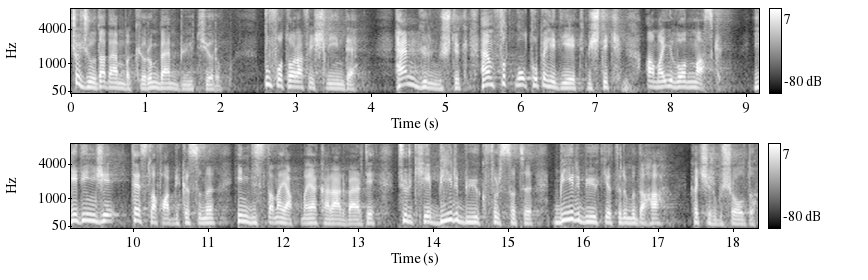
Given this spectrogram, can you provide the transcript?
Çocuğu da ben bakıyorum, ben büyütüyorum. Bu fotoğraf eşliğinde hem gülmüştük hem futbol topu hediye etmiştik. Ama Elon Musk 7. Tesla fabrikasını Hindistan'a yapmaya karar verdi. Türkiye bir büyük fırsatı, bir büyük yatırımı daha kaçırmış oldu.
